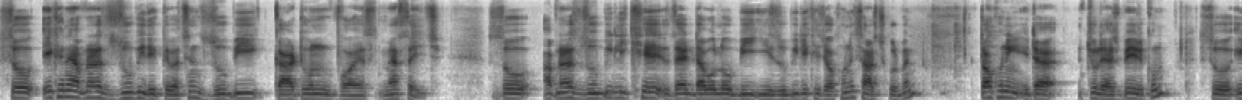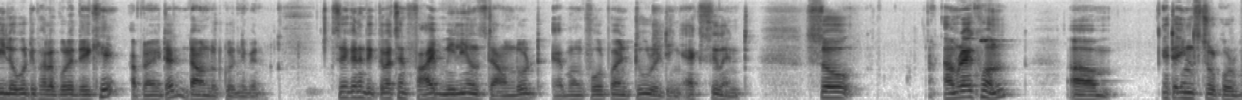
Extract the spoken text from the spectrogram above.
সো এখানে আপনারা জুবি দেখতে পাচ্ছেন Zoobe cartoon voice message so আপনারা জুবি লিখে Z double O B E Zoobe লিখে যখনই সার্চ করবেন, তখনই এটা চলে আসবে এরকম। সো এই লোগোটি ভালো করে দেখে আপনারা এটা ডাউনলোড করে নেবেন। সো এখানে দেখতে পাচ্ছেন ফাইভ মিলিয়নস ডাউনলোড এবং four point two rating excellent so আমরা এখন এটা ইনস্টল করব।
